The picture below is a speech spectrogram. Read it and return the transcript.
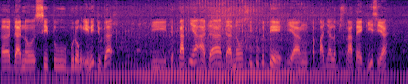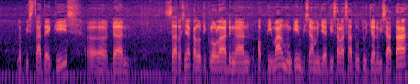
eh, danau situ burung ini juga di dekatnya ada danau situ gede yang tempatnya lebih strategis ya lebih strategis eh, dan seharusnya kalau dikelola dengan optimal mungkin bisa menjadi salah satu tujuan wisata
